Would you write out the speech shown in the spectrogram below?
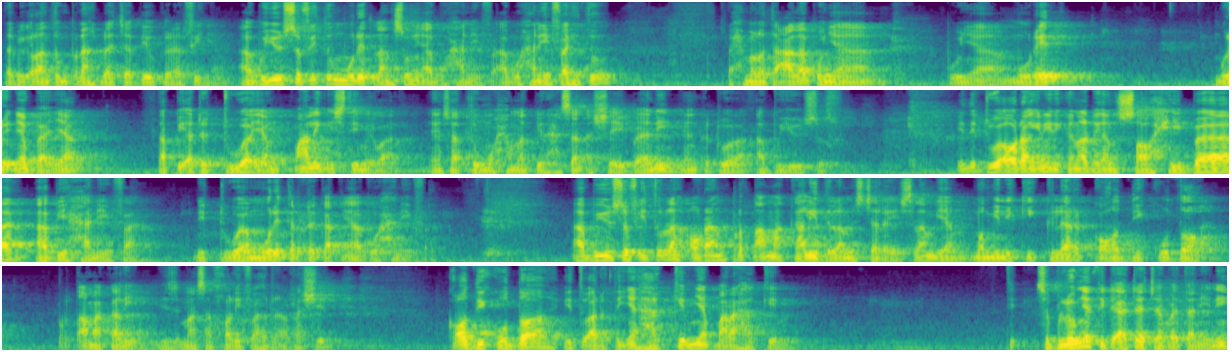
Tapi kalau antum pernah belajar biografinya, Abu Yusuf itu murid langsungnya Abu Hanifah. Abu Hanifah itu rahimahullah taala punya punya murid. Muridnya banyak, tapi ada dua yang paling istimewa. Yang satu Muhammad bin Hasan Asy-Syaibani, yang kedua Abu Yusuf. Ini dua orang ini dikenal dengan sahibah Abi Hanifah. Ini dua murid terdekatnya Abu Hanifah. Abu Yusuf itulah orang pertama kali dalam sejarah Islam yang memiliki gelar Qadi Qudah. Pertama kali di masa Khalifah Harun al-Rashid. Qadi Qudah itu artinya hakimnya para hakim. Sebelumnya tidak ada jabatan ini.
